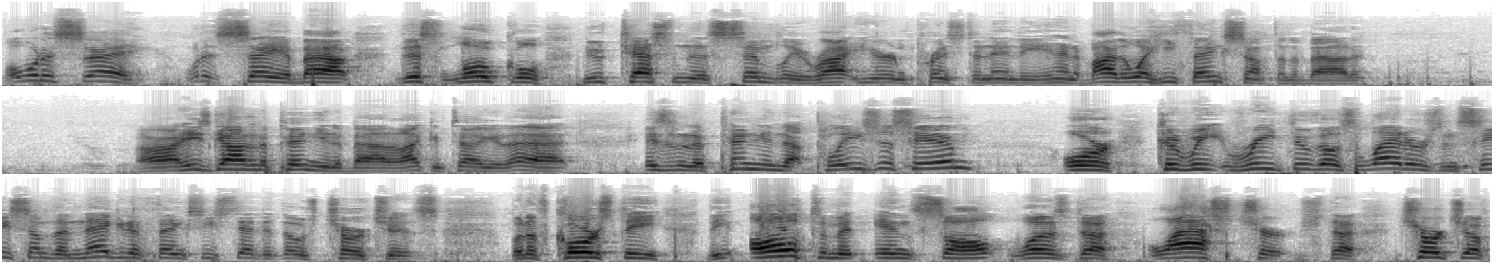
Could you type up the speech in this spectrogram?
What would it say? What would it say about this local New Testament assembly right here in Princeton, Indiana? By the way, he thinks something about it. All right, he's got an opinion about it, I can tell you that. Is it an opinion that pleases him? Or could we read through those letters and see some of the negative things he said to those churches? But of course, the, the ultimate insult was the last church, the church of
